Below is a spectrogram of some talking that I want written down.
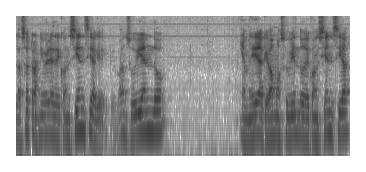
los otros niveles de conciencia que, van subiendo, y a medida que vamos subiendo de conciencia,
